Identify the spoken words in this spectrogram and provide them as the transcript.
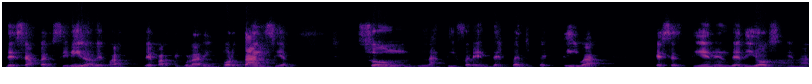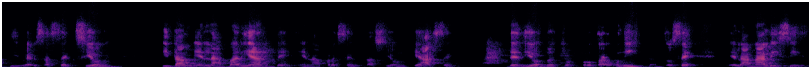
desapercibidas. De, de particular importancia son las diferentes perspectivas que se tienen de Dios en las diversas secciones y también las variantes en la presentación que hace de Dios nuestros protagonistas. Entonces, el análisis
